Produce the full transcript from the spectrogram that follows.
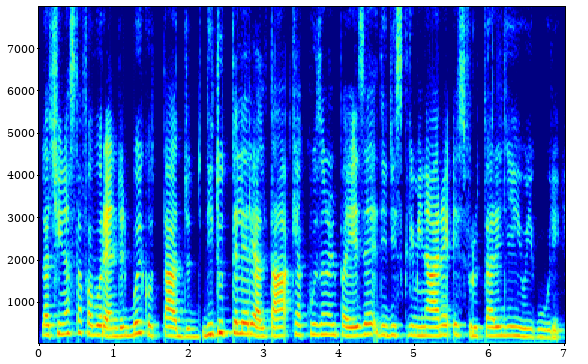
la Cina sta favorendo il boicottaggio di tutte le realtà che accusano il paese di discriminare e sfruttare gli uiguri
